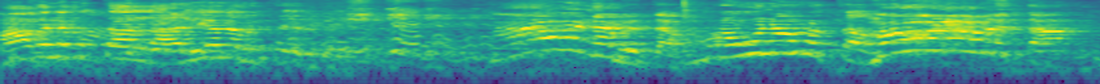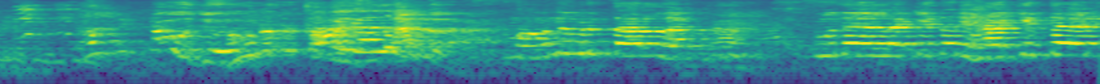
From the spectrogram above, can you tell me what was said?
ಮಾವನ ವೃತ್ತ ಅಲ್ಲ ಅಳಿಯನ ವೃತ್ತ ಇರಬೇಕು ಮಾವನ ವೃತ್ತ. ಮೌನ ವೃತ್ತ. ಮೌನ ವೃತ್ತ. ಹೌದು. ಮೌನ ವೃತ್ತ ಅಲ್ಲ ಕೂದ ಎಲ್ಲ ಕೆದರಿ ಹಾಕಿದ್ದಾರೆ.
